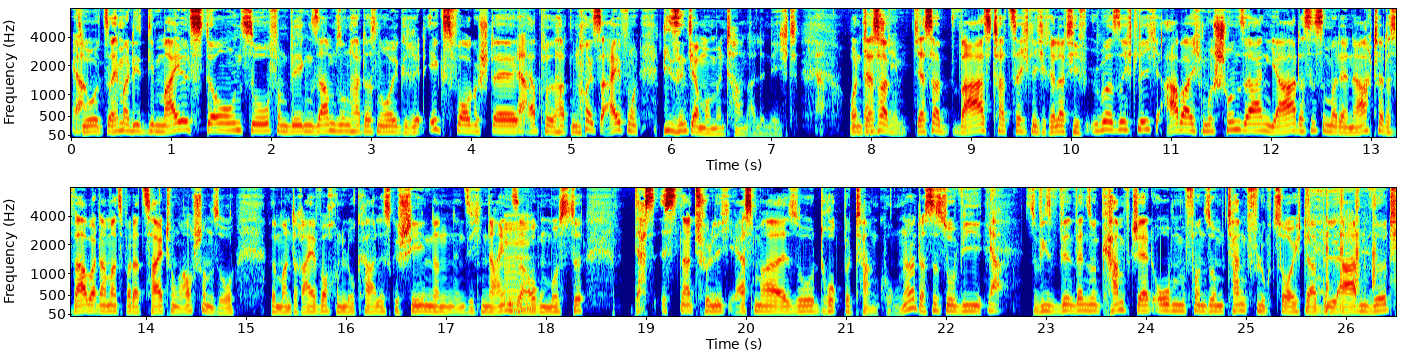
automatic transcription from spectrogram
Ja. So, sag ich mal, die, die Milestones, so von wegen Samsung hat das neue Gerät X vorgestellt, ja. Apple hat ein neues iPhone, die sind ja momentan alle nicht. Ja, und deshalb, deshalb war es tatsächlich relativ übersichtlich, aber ich muss schon sagen, ja, das ist immer der Nachteil. Das war aber damals bei der Zeitung auch schon so, wenn man drei Wochen lokales Geschehen dann in sich hineinsaugen mhm. musste. Das ist natürlich erstmal so Druckbetankung. Ne? Das ist so wie, so wie wenn so ein Kampfjet oben von so einem Tankflugzeug da beladen wird.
